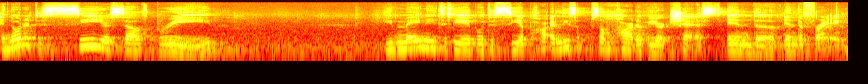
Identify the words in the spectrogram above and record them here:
in order to see yourself breathe, you may need to be able to see a part, at least some part of your chest in the in the frame.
